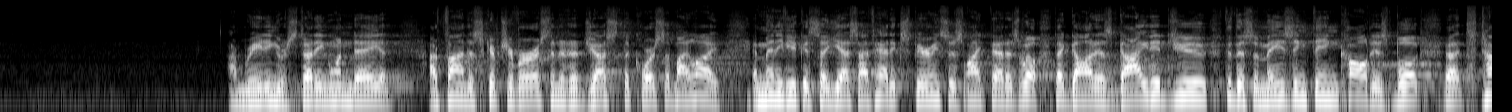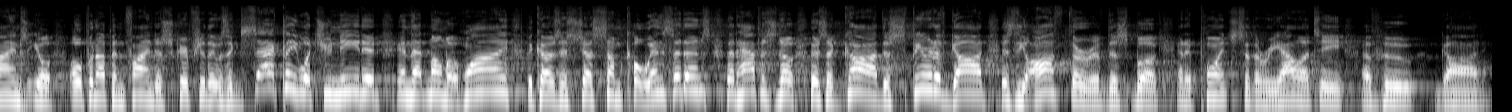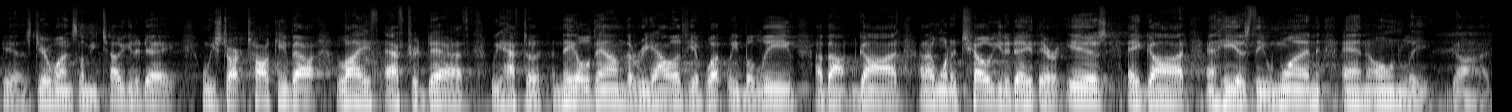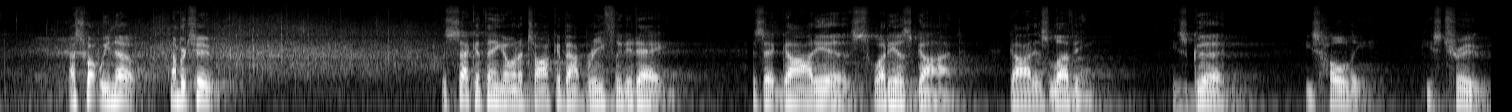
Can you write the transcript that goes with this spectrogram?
I'm reading or studying one day and I find a scripture verse and it adjusts the course of my life. And many of you could say, Yes, I've had experiences like that as well, that God has guided you through this amazing thing called His book. Uh, At times you'll open up and find a scripture that was exactly what you needed in that moment. Why? Because it's just some coincidence that happens? No, there's a God. The Spirit of God is the author of this book, and it points to the reality of who God is. Dear ones, let me tell you today, when we start talking about life after death, we have to nail down the reality of what we believe about God. And I want to tell you today, there is a God, and He is the one and only God. That's what we know. Number two, The second thing I want to talk about briefly today is that God is. What is God? God is loving, He's good, He's holy, He's true,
